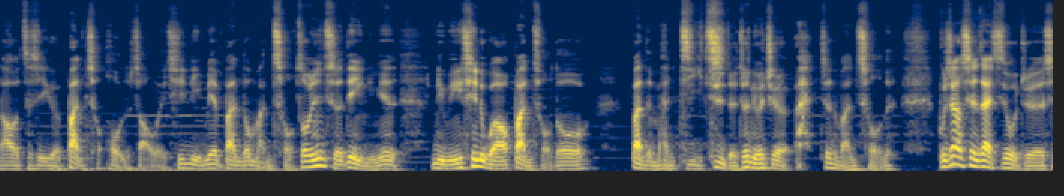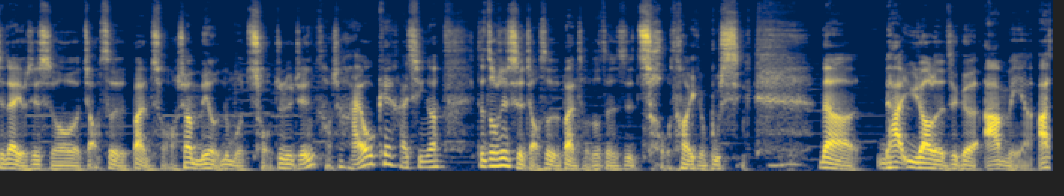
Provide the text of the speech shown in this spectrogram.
然后这是一个扮丑后的赵薇，其实里面扮都蛮丑。周星驰的电影里面，女明星如果要扮丑，都扮的蛮极致的，就你会觉得，哎，真的蛮丑的。不像现在，其实我觉得现在有些时候角色扮丑好像没有那么丑，就会觉得好像还 OK 还行啊。但周星驰的角色的扮丑都真的是丑到一个不行。那他遇到了这个阿美啊，阿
